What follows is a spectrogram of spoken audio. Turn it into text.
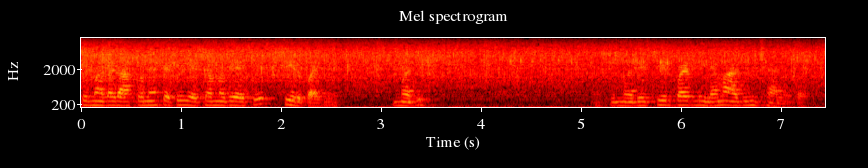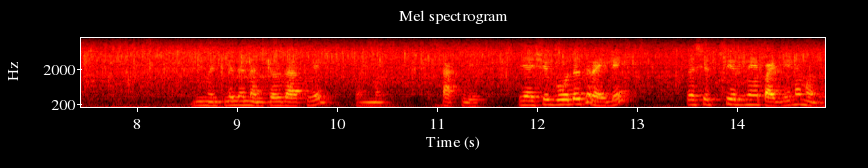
तुम्हाला दाखवण्यासाठी याच्यामध्ये अशी चीर पाडली. मध्ये अशी मध्ये चीर पाडली ना मग अजून छान होतं. मी म्हटलेलं नंतर दाखवेल पण मग टाकले. हे असे गोलच राहिले तसेच चीर नाही पाडली ना मध्ये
